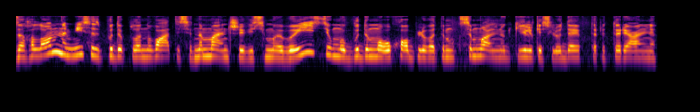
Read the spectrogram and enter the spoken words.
Загалом на місяць буде плануватися не менше вісьми виїздів. Ми будемо охоплювати максимальну кількість людей в територіальних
